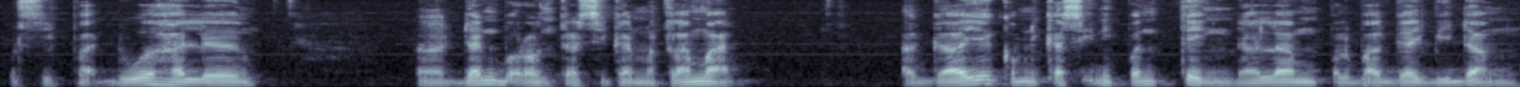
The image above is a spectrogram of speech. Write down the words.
bersifat dua hala uh, dan berorientasikan matlamat. Uh, gaya komunikasi ini penting dalam pelbagai bidang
